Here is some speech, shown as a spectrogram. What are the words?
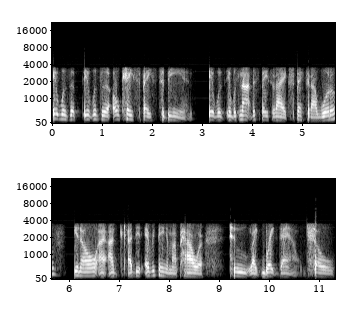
it was a it was a okay space to be in. It was it was not the space that I expected I would have. You know, I, I I did everything in my power to like break down so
